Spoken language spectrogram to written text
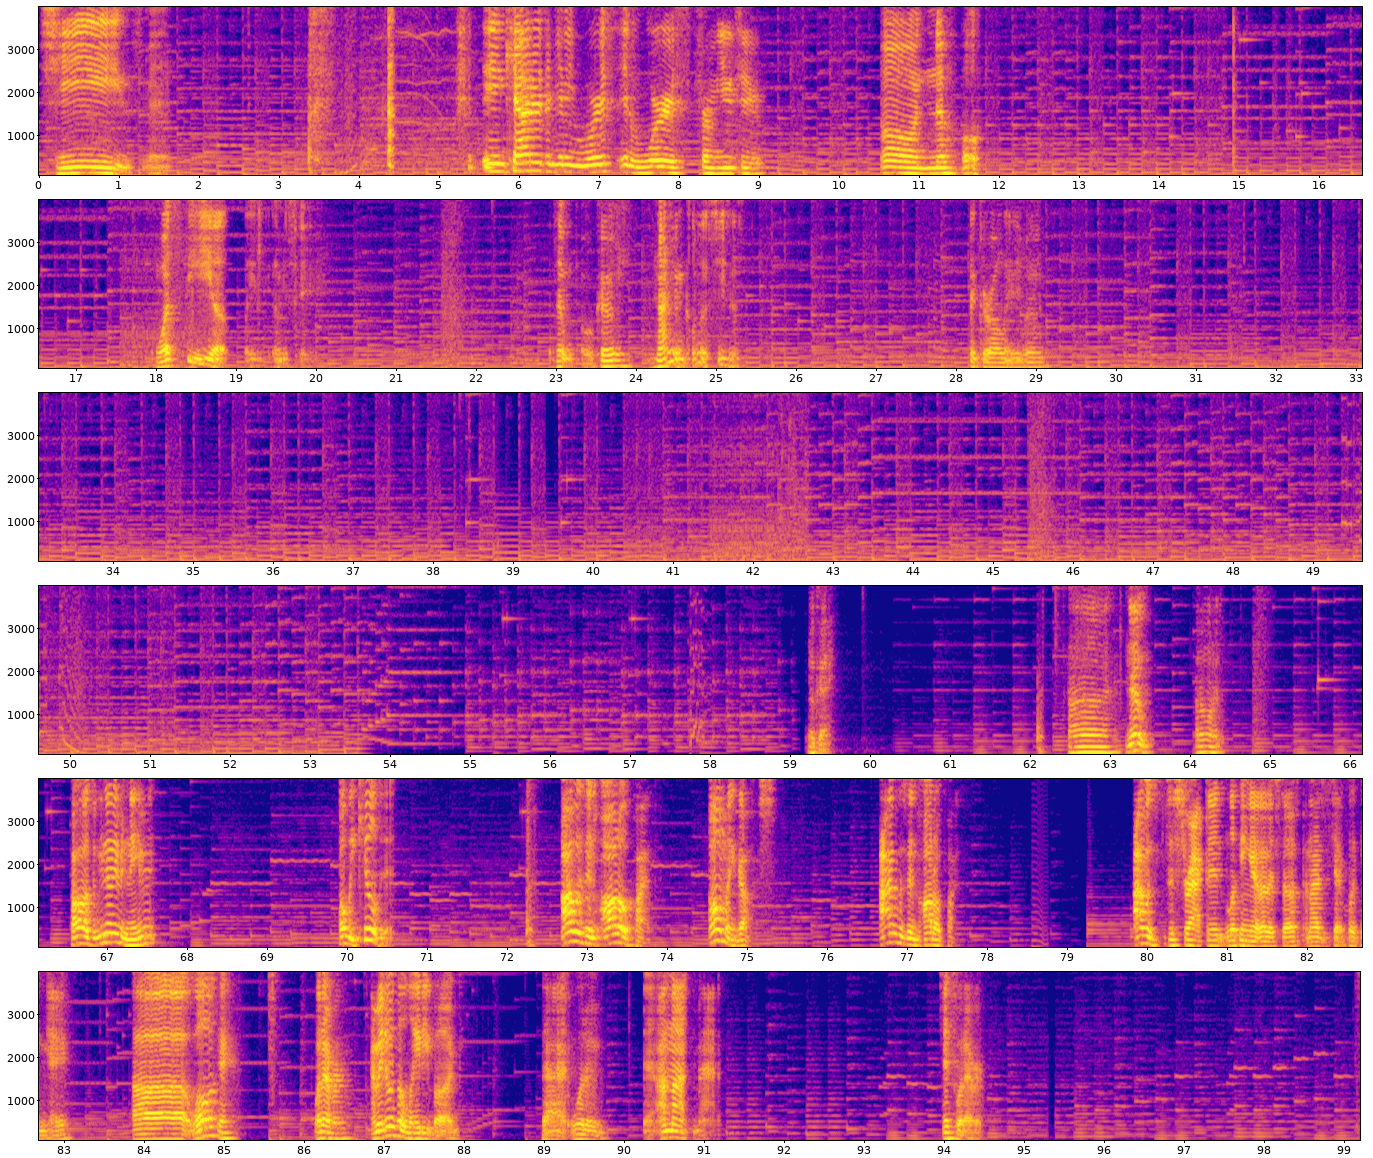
Jeez, man. the encounters are getting worse and worse from you two. Oh no. What's the, uh, wait, let me see. Is it Oko? Not even close, Jesus. The girl ladybug. No. I don't want it. Oh, did we not even name it? Oh, we killed it. I was in autopilot. Oh my gosh. I was in autopilot. I was distracted looking at other stuff and I just kept clicking A. Uh, well, okay. Whatever. I mean, it was a ladybug that would have. I'm not mad. It's whatever.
